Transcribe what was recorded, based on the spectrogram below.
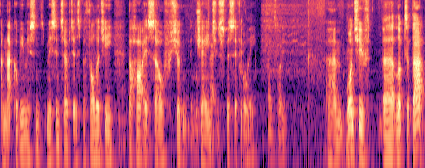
and that could be misin misinterpreted as pathology. The heart itself shouldn't change, change. specifically. Cool. Thanks, Toddy. Um, once you've uh, looked at that,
